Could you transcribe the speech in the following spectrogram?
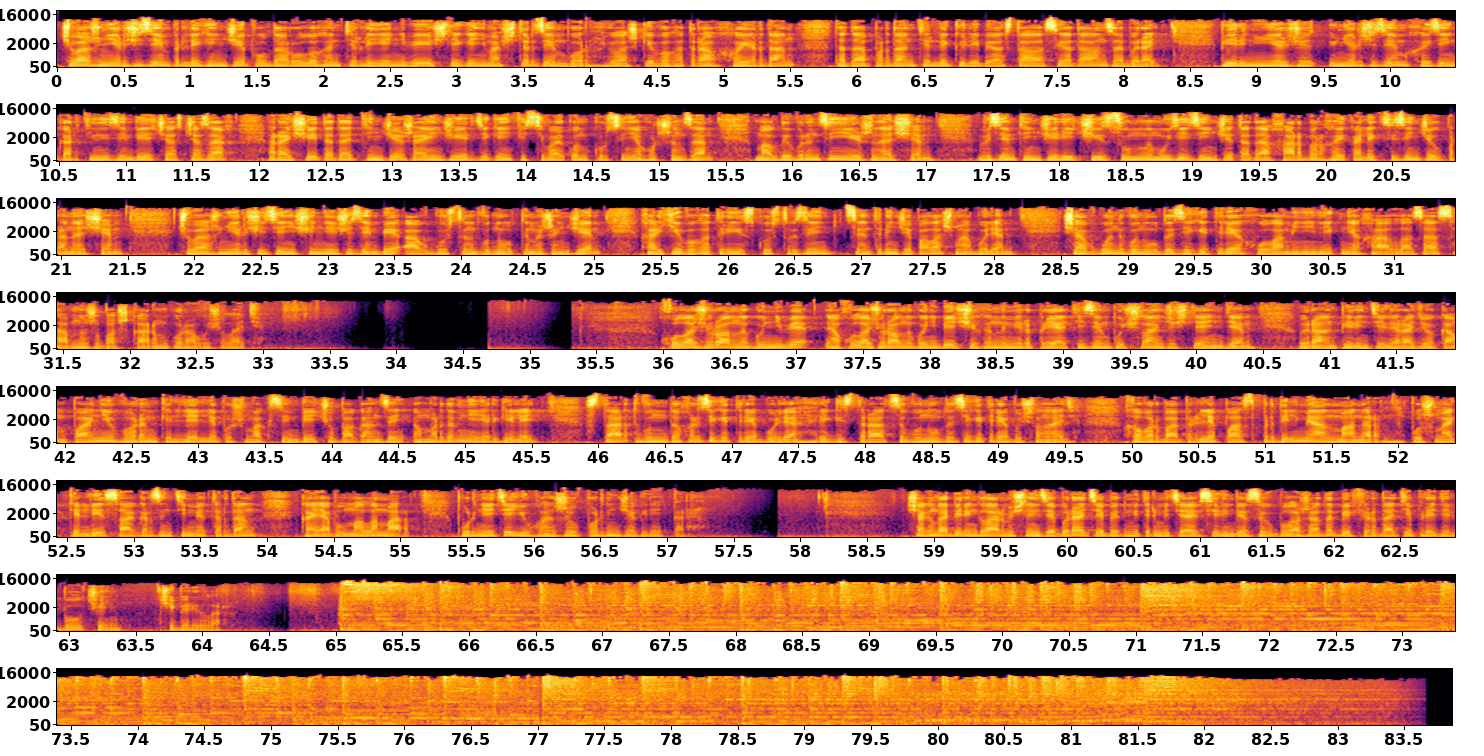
Чываш университет бірлігінже пулдарулығын терлі енебе ішлеген маштырзен бұр. Юлашке вғытыра хайырдан, тада пырдан терлі күлебе асталасы адалан забырай. Перін университет хызен картины зембе час-чазақ Рашей тада тінже жайынжер деген фестиваль конкурсыне хұршынза малды вырынзіне жынашы. Візем тінжері чи сумлы музейзенже тада хар бірғай коллекцизенже ұпранашы. Чываш университет ішіне жезембе августын вұнултымы жынже, хархи вғытыры искусствызен центрінже палашма бұлі. Шавгун вұнулды зекетіре хула мененлекне халлаза савны жубашкарым куравы жылать. Хула журалны гунебе, хула журалны гунебе чихынны мероприятиезен пучлан жиштенде. Иран пирин телерадиокомпания вырым келлелі пушмаксембе чупаганзен ымырдывне ергелет. Старт вундахыр зекетре буле, регистрация вунулды зекетре бушланать. Хаварба пірле паспорт дилмян манар. Пушмак келли сагыр сантиметрдан кая булмаламар. Пурнете юханжы пординже гедетпер. Шагында берингелар мишленде бұрады, бәд Дмитрий Митяев Серенбезов бұлажады, бефердате предель бұл чейн. Чеберилар.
